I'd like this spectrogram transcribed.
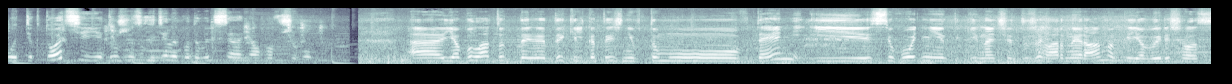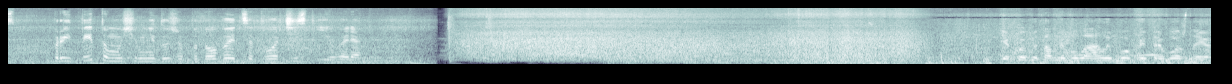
у Тіктоці і дуже захотіли подивитися на нього вживу. Е, Я була тут декілька тижнів тому в день, і сьогодні такий, наче дуже гарний ранок. І я вирішила прийти, тому що мені дуже подобається творчість Ігоря. Якою би там не була глибокою, тривожною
